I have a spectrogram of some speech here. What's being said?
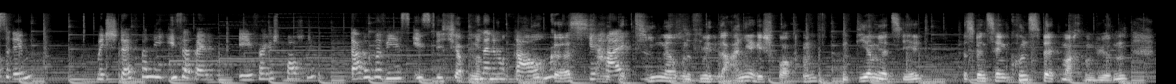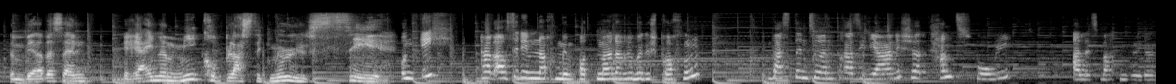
Außerdem mit Stefanie, Isabel und Eva gesprochen, darüber, wie es ist, Ich habe in einem Raum Lukas, gehalten. mit Tina und mit Dania gesprochen und die haben mir erzählt, dass wenn sie ein Kunstwerk machen würden, dann wäre das ein reiner Mikroplastikmüllsee. Und ich habe außerdem noch mit Ottmar darüber gesprochen, was denn so ein brasilianischer Tanzvogel alles machen würde.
